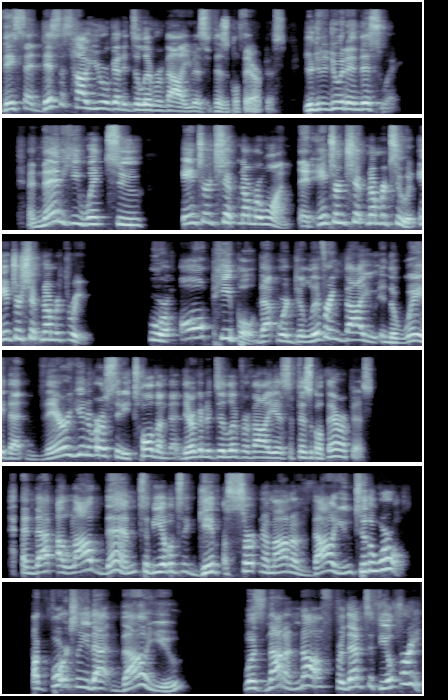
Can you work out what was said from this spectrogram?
They said, This is how you are going to deliver value as a physical therapist. You're going to do it in this way. And then he went to internship number one, and internship number two, and internship number three, who are all people that were delivering value in the way that their university told them that they're going to deliver value as a physical therapist. And that allowed them to be able to give a certain amount of value to the world. Unfortunately, that value was not enough for them to feel free.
